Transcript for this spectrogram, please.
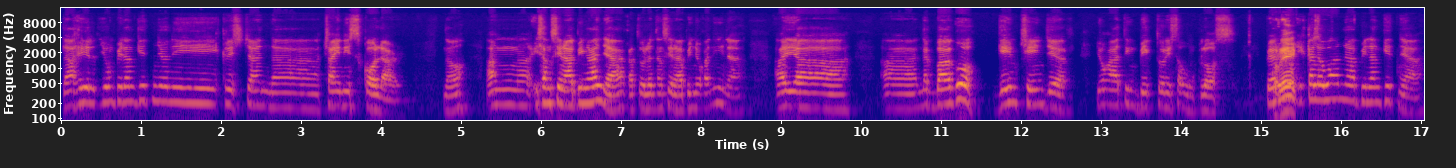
Dahil yung binanggit nyo ni Christian na Chinese scholar, no? Ang uh, isang sinabi nga niya, katulad ng sinabi nyo kanina, ay ah, ah, nagbago, game changer, yung ating victory sa UNCLOS. Pero Correct. yung ikalawa na binanggit niya,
